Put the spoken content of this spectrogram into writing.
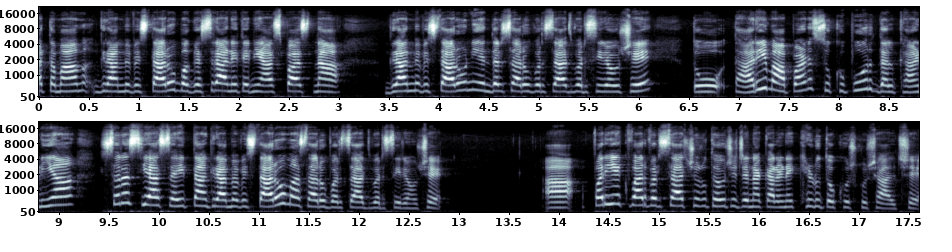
આ તમામ ગ્રામ્ય વિસ્તારો, બગસરા અને તેની આસપાસના ગ્રામ્ય વિસ્તારોની અંદર સારો વરસાદ વરસી રહ્યો છે. તો ધારીમાં પણ સુખપુર, દલખાણિયા, સરસિયા સહિતના ગ્રામ્ય વિસ્તારોમાં સારો વરસાદ વરસી રહ્યો છે. આ ફરી એકવાર વરસાદ શરૂ થયો છે, જેના કારણે ખેડૂતો ખુશખુશાલ છે.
